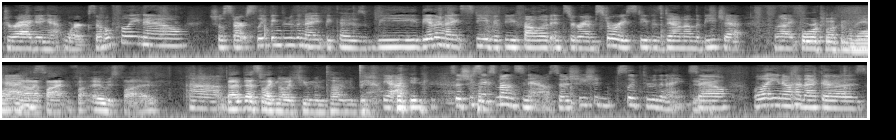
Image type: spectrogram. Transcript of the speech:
dragging at work. So hopefully now she'll start sleeping through the night because we the other night Steve, if you followed Instagram stories, Steve was down on the beach at like Four o'clock in the morning. Yeah. Nah, five, five, it was five. Um, That that's like not a human time to be. Yeah. So she's six months now, so she should sleep through the night. Yeah. So we'll let you know how that goes.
